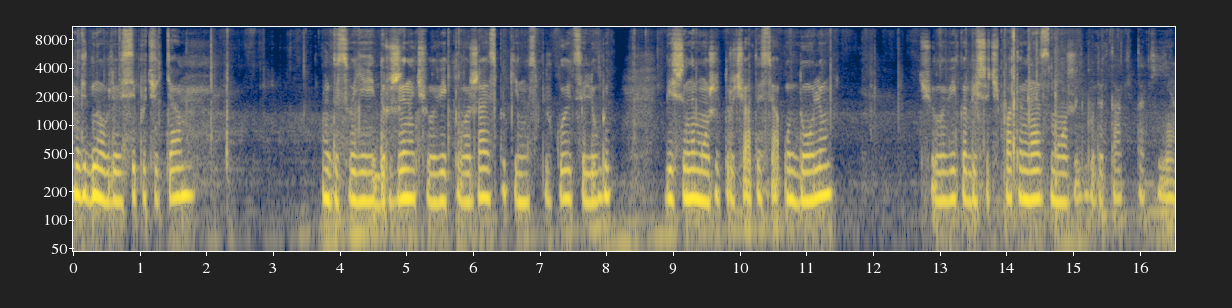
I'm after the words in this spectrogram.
Відновлюю всі почуття до своєї дружини. Чоловік поважає, спокійно спілкується, любить. Більше не можуть втручатися у долю. Чоловіка більше чіпати не зможуть. Буде так і так є.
